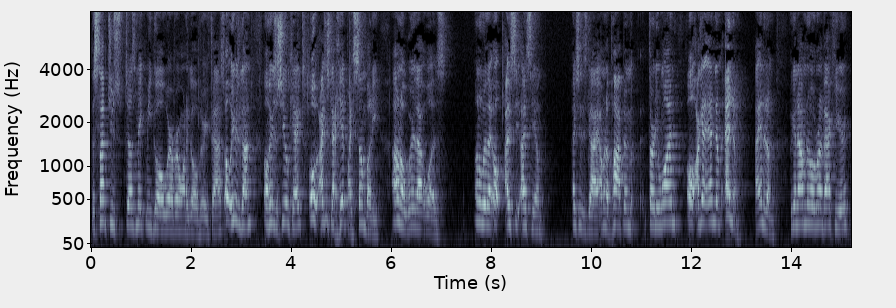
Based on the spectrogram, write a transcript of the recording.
The slap juice does make me go wherever I want to go very fast. Oh, here's a gun. Oh, here's a shield keg. Oh, I just got hit by somebody. I don't know where that was. I don't know where that. Oh, I see. I see him. I see this guy. I'm gonna pop him. 31. Oh, I gotta end him. End him. I ended him. Okay, now I'm gonna go run back here.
